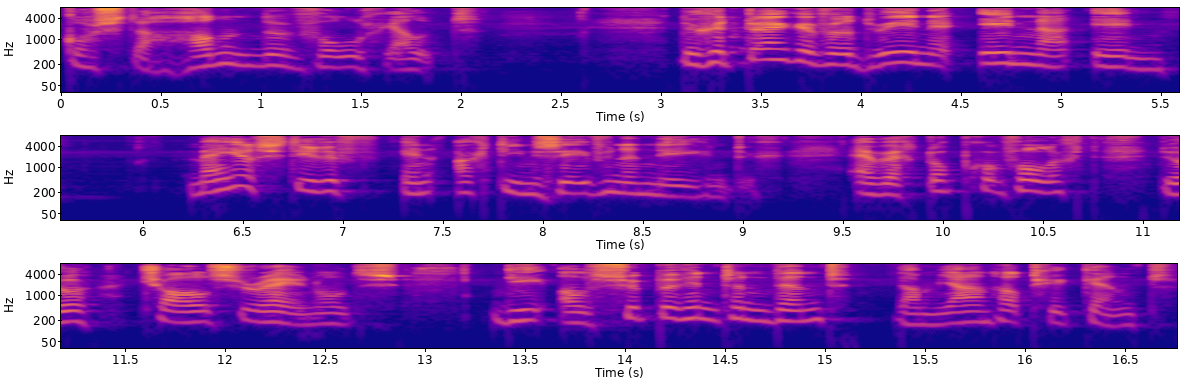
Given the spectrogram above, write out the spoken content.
kostten handenvol geld. De getuigen verdwenen één na één. Meijer stierf in 1897 en werd opgevolgd door Charles Reynolds, die als superintendent Damiaan had gekend.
